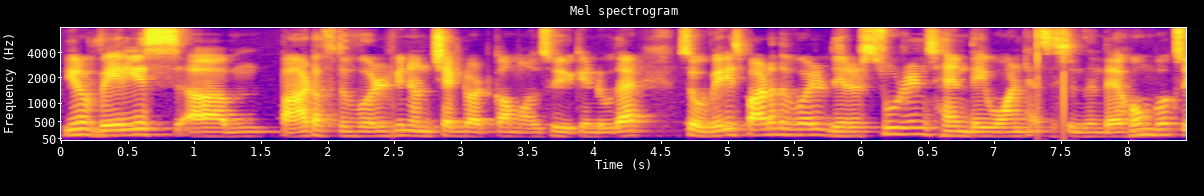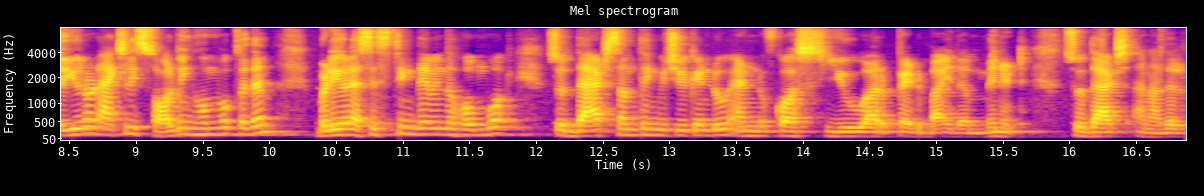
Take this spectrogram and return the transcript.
you know various um, part of the world even on chegg.com also you can do that. So various part of the world there are students and they want assistance in their homework. So you're not actually solving homework for them but you're assisting them in the homework. So that's something which you can do. And of course you are paid by the minute. So that's another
